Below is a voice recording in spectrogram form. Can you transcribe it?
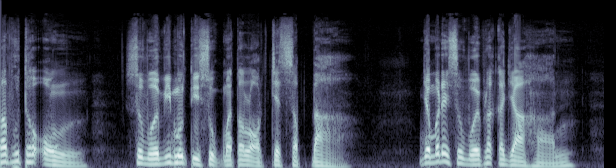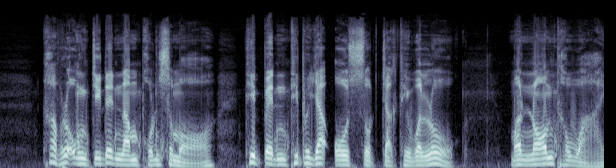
พระพุทธองค์เสวยวิมุติสุขมาตลอดเจ็ดสัปดาห์ ยังไม่ได้เสวยพระกยาหาร ข้าพระองค์จึงได้นำผลสมอที่เป็นทิพยโอสถจากเทวโลก มาน้อมถวาย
